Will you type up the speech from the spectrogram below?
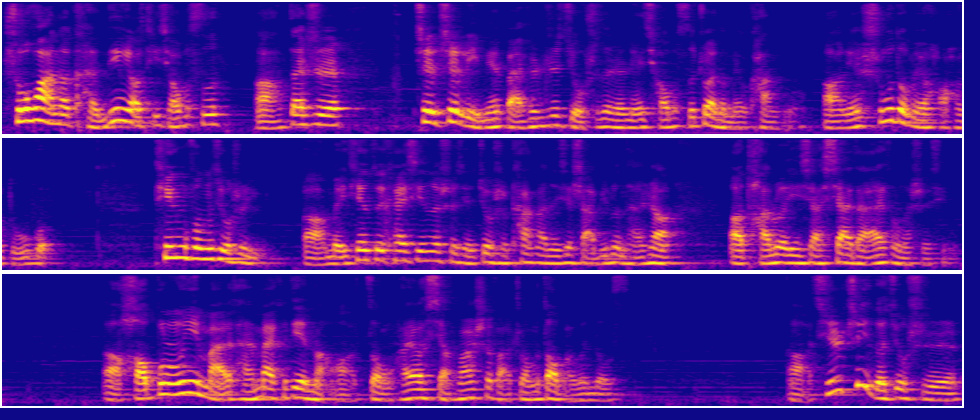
说话呢，肯定要提乔布斯啊，但是这这里面百分之九十的人连乔布斯传都没有看过啊，连书都没有好好读过，听风就是雨啊，每天最开心的事情就是看看那些傻逼论坛上。啊，谈论一下下一代 iPhone 的事情，啊，好不容易买了台 Mac 电脑啊，总还要想方设法装个盗版 Windows，啊，其实这个就是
